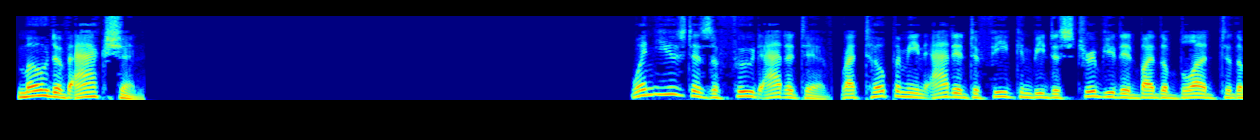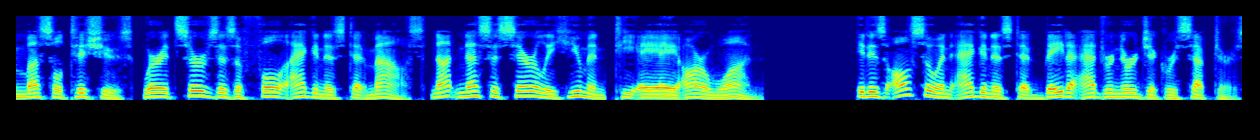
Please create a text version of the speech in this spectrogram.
Mode of action When used as a food additive, ratophamine added to feed can be distributed by the blood to the muscle tissues, where it serves as a full agonist at mouse not necessarily human TAAR1. It is also an agonist at beta-adrenergic receptors.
